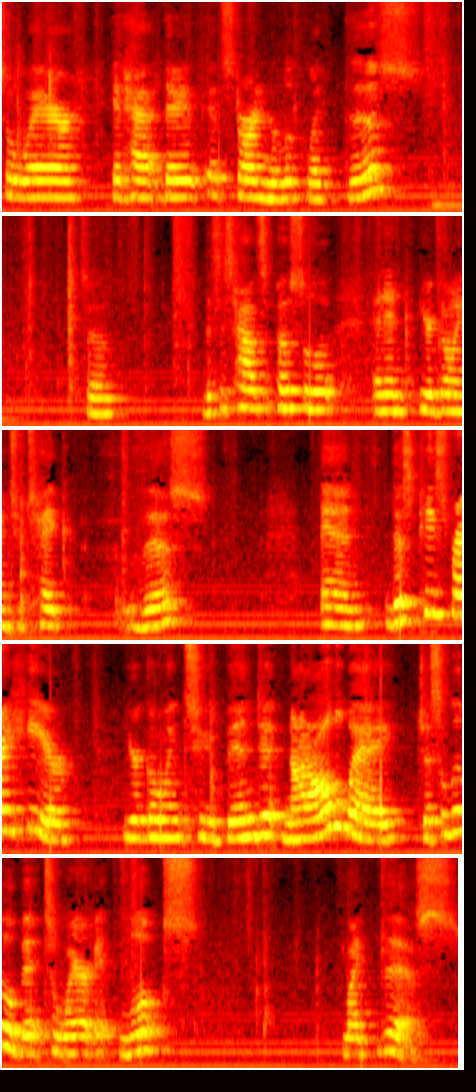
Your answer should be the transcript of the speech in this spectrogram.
to where it had they it's starting to look like this. So this is how it's supposed to look. And then you're going to take this and this piece right here you're going to bend it, not all the way, just a little bit to where it looks like this.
